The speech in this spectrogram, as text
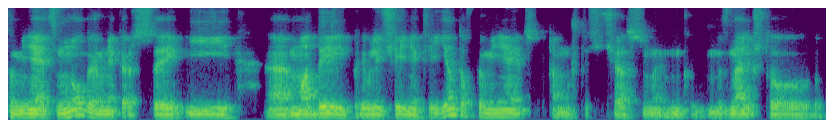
поменяется многое, мне кажется, и модель привлечения клиентов поменяется, потому что сейчас мы, мы знали, что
